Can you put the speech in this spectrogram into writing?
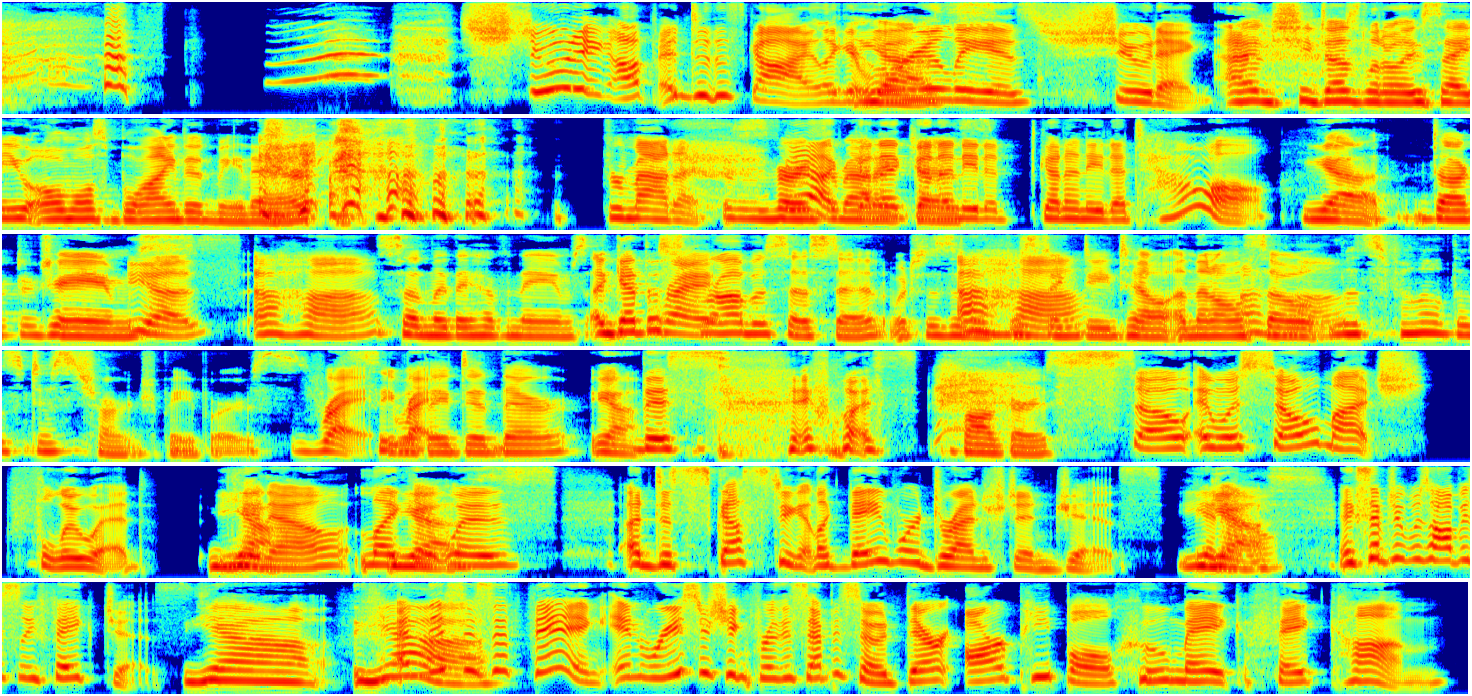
shooting up into the sky. Like it Yes. really is shooting. And she does literally say, You almost blinded me there. dramatic. This is very yeah, gonna, dramatic. gonna need a gonna need a towel. Yeah. Dr. James. Yes. Uh huh. Suddenly they have names. And get the Right. scrub assistant, which is an Uh-huh. interesting detail. And then also, Uh-huh. let's fill out those discharge papers. Right, See what right. they did there? Yeah. This it was Bonkers. so it was so much fluid. Yeah. You know, like Yes. it was a disgusting. Like they were drenched in jizz. You know, Yes. except it was obviously fake jizz. Yeah. Yeah. And this is a thing. In researching for this episode, there are people who make fake cum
